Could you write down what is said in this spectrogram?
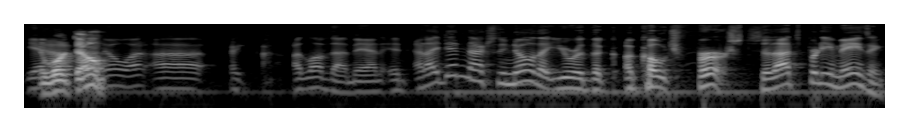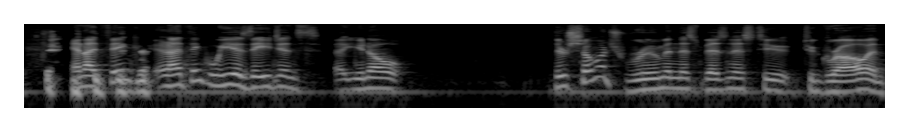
Yeah, it worked out. You know what? Uh, I, I love that, man. It, and I didn't actually know that you were the a coach first, so that's pretty amazing. And I think and I think we as agents, uh, you know, there's so much room in this business to to grow, and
